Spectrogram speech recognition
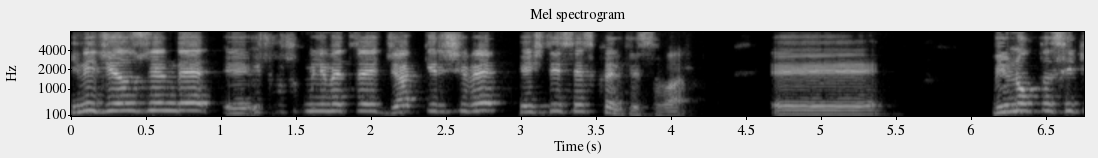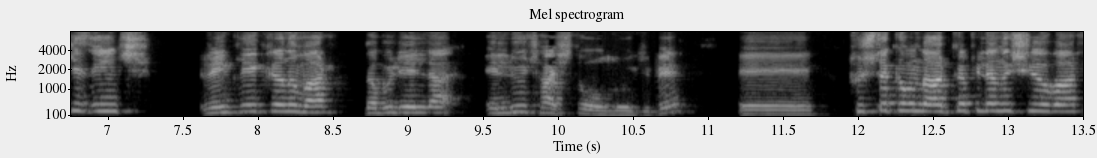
Yine cihaz üzerinde e, 3.5 mm jack girişi ve HD ses kalitesi var. E, 1.8 inç renkli ekranı var. W53H'da olduğu gibi. E, tuş takımında arka plan ışığı var.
